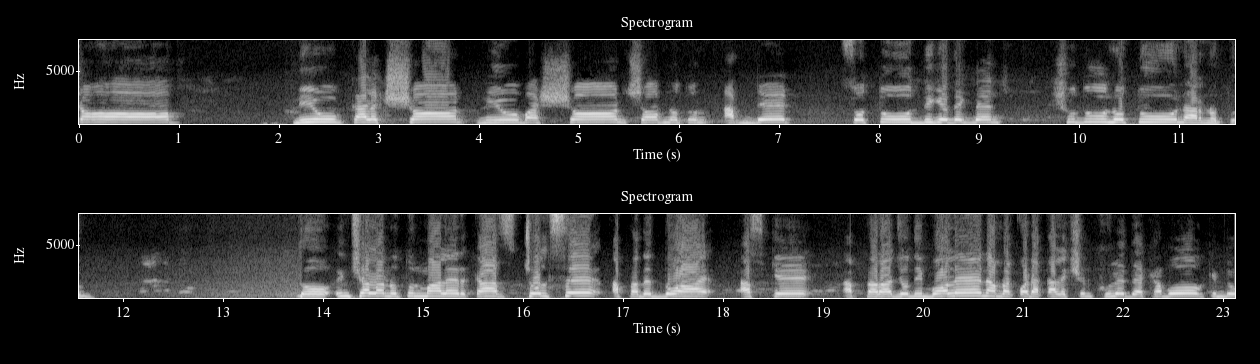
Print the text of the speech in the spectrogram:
সব নিউ কালেকশন নিউ ভার্সন সব নতুন আপডেট চতুর্দিকে দেখবেন শুধু নতুন আর নতুন। তো ইনশাল্লাহ নতুন মালের কাজ চলছে। আপনাদের দোয়ায় আজকে আপনারা যদি বলেন, আমরা কয়টা কালেকশন খুলে দেখাবো, কিন্তু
